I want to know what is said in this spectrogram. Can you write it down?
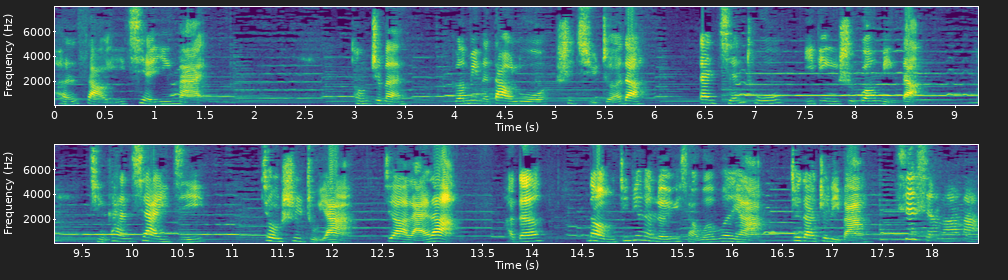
横扫一切阴霾。同志们，革命的道路是曲折的。但前途一定是光明的，请看下一集，救世主呀就要来啦。好的，那我们今天的《论语》小问问呀，就到这里吧。谢谢妈妈。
